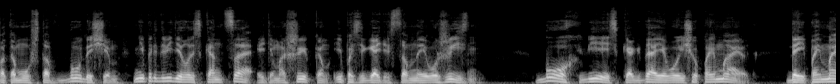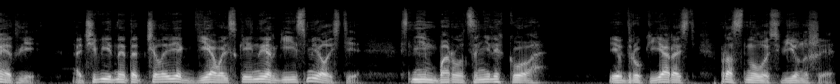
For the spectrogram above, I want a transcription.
потому что в будущем не предвиделось конца этим ошибкам и посягательствам на его жизнь. Бог весь, когда его еще поймают. Да и поймают ли? Очевидно, этот человек дьявольской энергии и смелости. С ним бороться нелегко. И вдруг ярость проснулась в юноше.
